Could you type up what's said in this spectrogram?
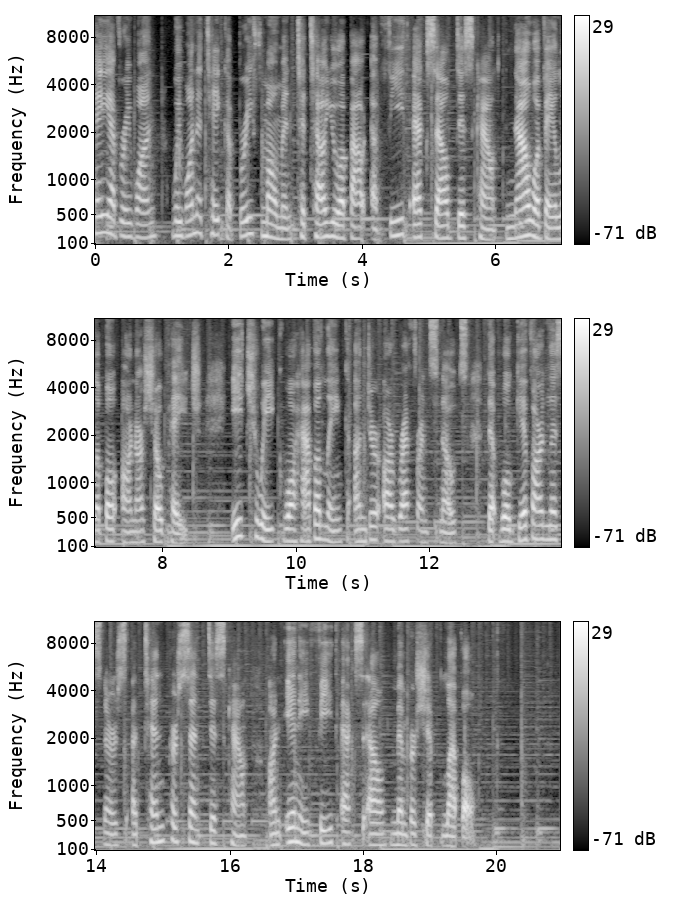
Hey everyone, we want to take a brief moment to tell you about a Feed XL discount now available on our show page. Each week, we'll have a link under our reference notes that will give our listeners a 10% discount on any Feed XL membership level.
